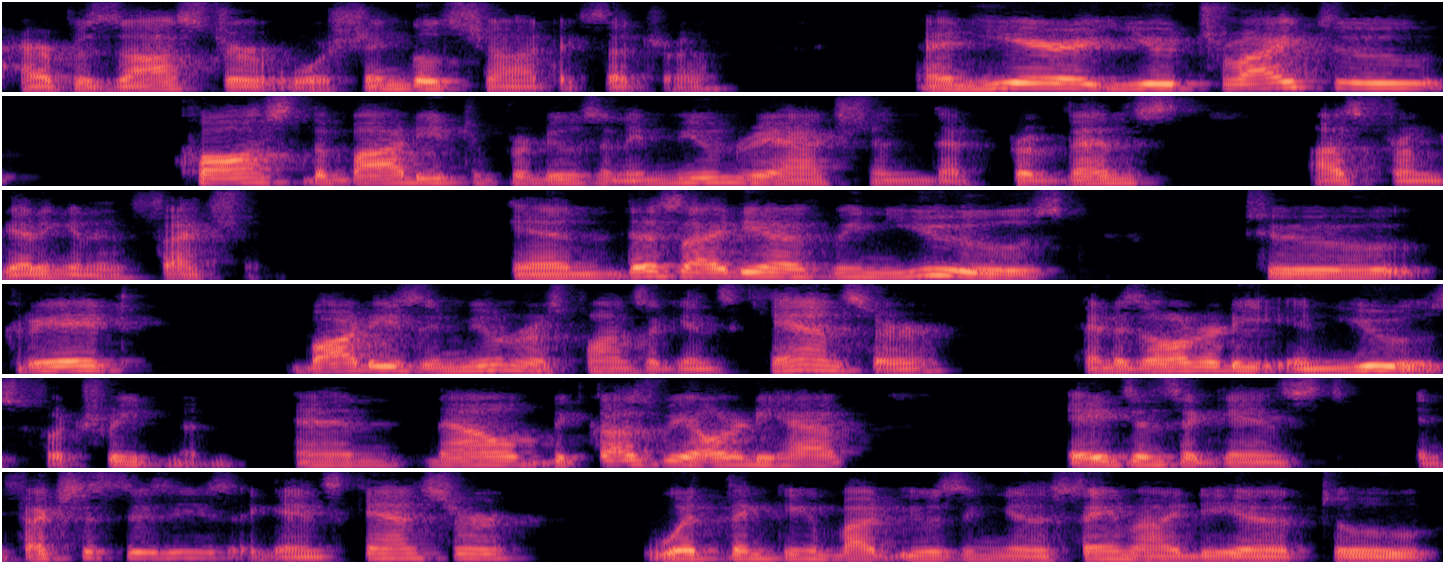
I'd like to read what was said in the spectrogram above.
herpes zoster or shingles shot, etc. And here you try to cause the body to produce an immune reaction that prevents us from getting an infection. And this idea has been used to create body's immune response against cancer and is already in use for treatment. And now, because we already have agents against infectious disease, against cancer, we're thinking about using the same idea to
